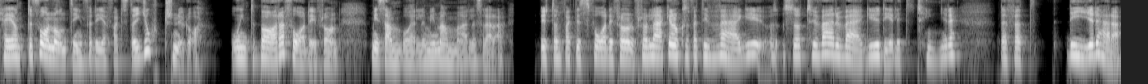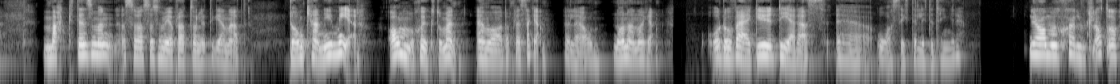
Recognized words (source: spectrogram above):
kan jag inte få någonting för det jag faktiskt har gjort nu då? Och inte bara få det från min sambo eller min mamma eller sådär. Utan faktiskt få det från, från läkaren också för att det väger ju, så tyvärr väger ju det lite tyngre. Därför att det är ju det här äh, makten som man, alltså, alltså som vi har pratat om lite grann, att de kan ju mer om sjukdomen än vad de flesta kan. Eller om någon annan kan. Och då väger ju deras eh, åsikter lite tyngre. Ja men självklart och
